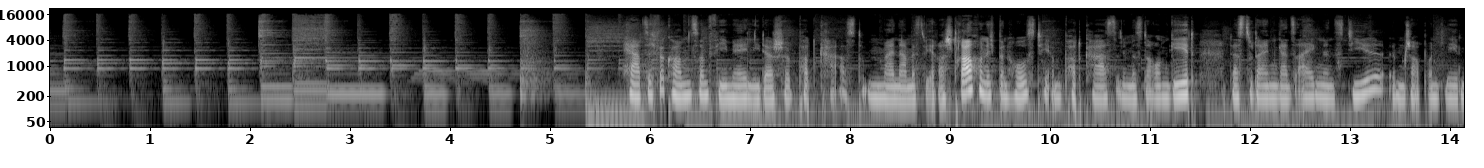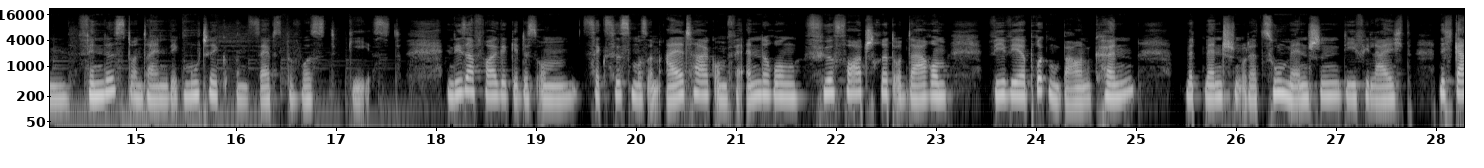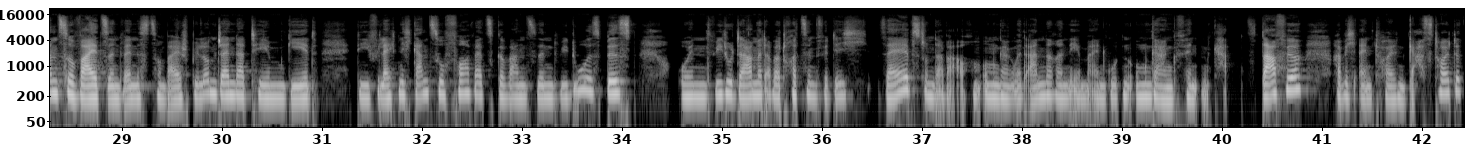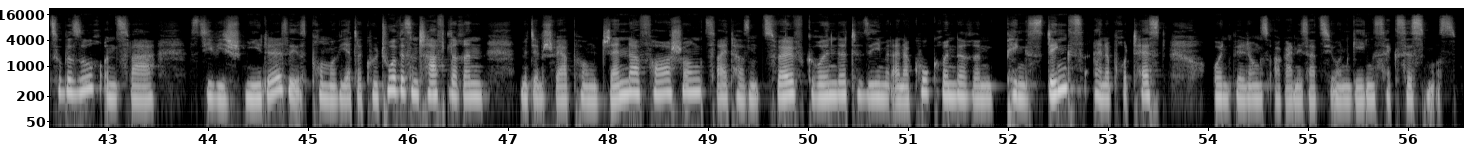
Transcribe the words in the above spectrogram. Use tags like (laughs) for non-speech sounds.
Herzlich willkommen zum Female Leadership Podcast. Mein Name ist Vera Strauch und ich bin Host hier im Podcast, in dem es darum geht, dass du deinen ganz eigenen Stil im Job und Leben findest und deinen Weg mutig und selbstbewusst gehst. In dieser Folge geht es um Sexismus im Alltag, um Veränderung für Fortschritt und darum, wie wir Brücken bauen können, mit Menschen oder zu Menschen, die vielleicht nicht ganz so weit sind, wenn es zum Beispiel um Gender-Themen geht, die vielleicht nicht ganz so vorwärtsgewandt sind, wie du es bist und wie du damit aber trotzdem für dich selbst und aber auch im Umgang mit anderen eben einen guten Umgang finden kannst. Dafür habe ich einen tollen Gast heute zu Besuch und zwar Stevie Schmiedel. Sie ist promovierte Kulturwissenschaftlerin mit dem Schwerpunkt Genderforschung. 2012 gründete sie mit einer Co-Gründerin Pink Stinks eine Protest- und Bildungsorganisation gegen Sexismus.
